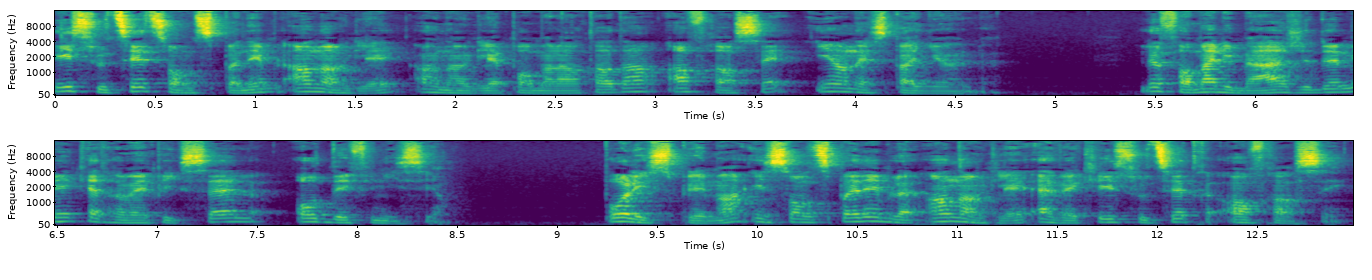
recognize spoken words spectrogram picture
Les sous-titres sont disponibles en anglais, en anglais pour malentendants, en français et en espagnol. Le format l'image est de 1080 pixels haute définition. Pour les suppléments, ils sont disponibles en anglais avec les sous-titres en français.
